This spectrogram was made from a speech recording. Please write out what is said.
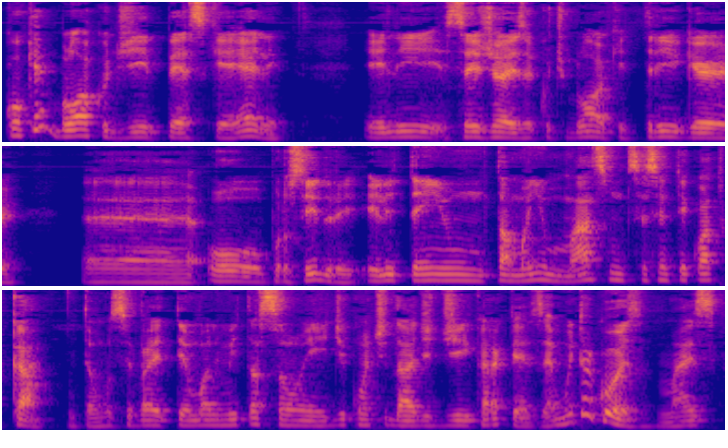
qualquer bloco de PSQL, ele seja execute block, trigger é, ou procedure, ele tem um tamanho máximo de 64K. Então você vai ter uma limitação aí de quantidade de caracteres. É muita coisa, mas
